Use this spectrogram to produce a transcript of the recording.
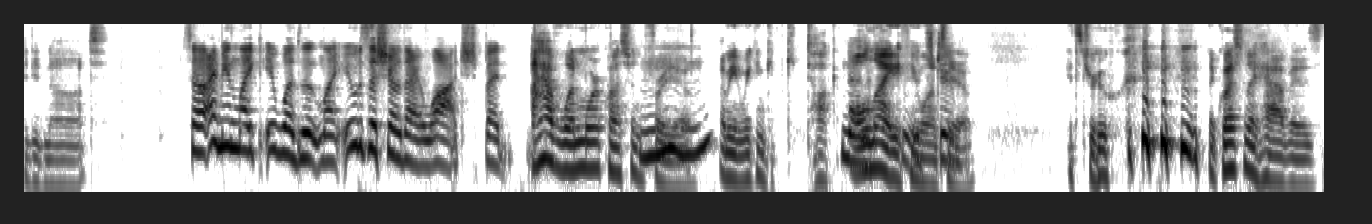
I did not. So I mean, like, it wasn't like it was a show that I watched, but I have one more question for you. I mean, we can talk all night if you want true. to. It's true. the question I have is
